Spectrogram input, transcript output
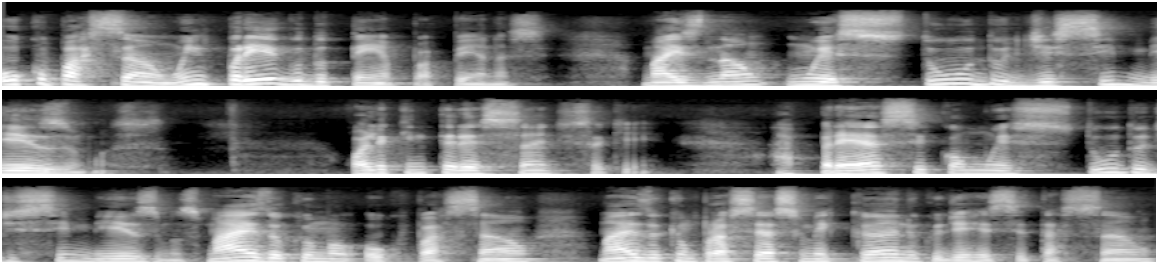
ocupação, um emprego do tempo apenas, mas não um estudo de si mesmos. Olha que interessante isso aqui. A prece como um estudo de si mesmos, mais do que uma ocupação, mais do que um processo mecânico de recitação.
